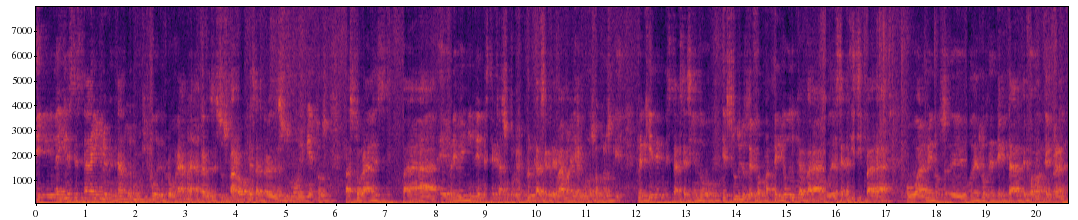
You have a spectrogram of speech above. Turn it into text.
eh, la iglesia está implementando algún tipo de programa a través de sus parroquias, a través de sus movimientos pastorales para eh, prevenir, en este caso, por ejemplo, el cáncer de mama y algunos otros que requieren estarse haciendo estudios de forma periódica para poderse anticipar a o al menos eh, poderlo detectar de forma temprana?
